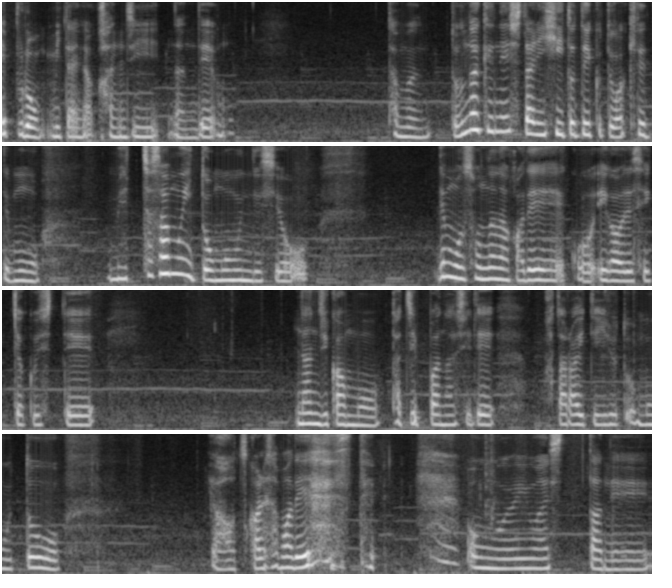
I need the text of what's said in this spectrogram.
エプロンみたいな感じなんで多分どんだけね下にヒートテックとか着ててもめっちゃ寒いと思うんですよ。でもそんな中でこう笑顔で接客して何時間も立ちっぱなしで働いていると思うといやお疲れ様ですって 思いましたね。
